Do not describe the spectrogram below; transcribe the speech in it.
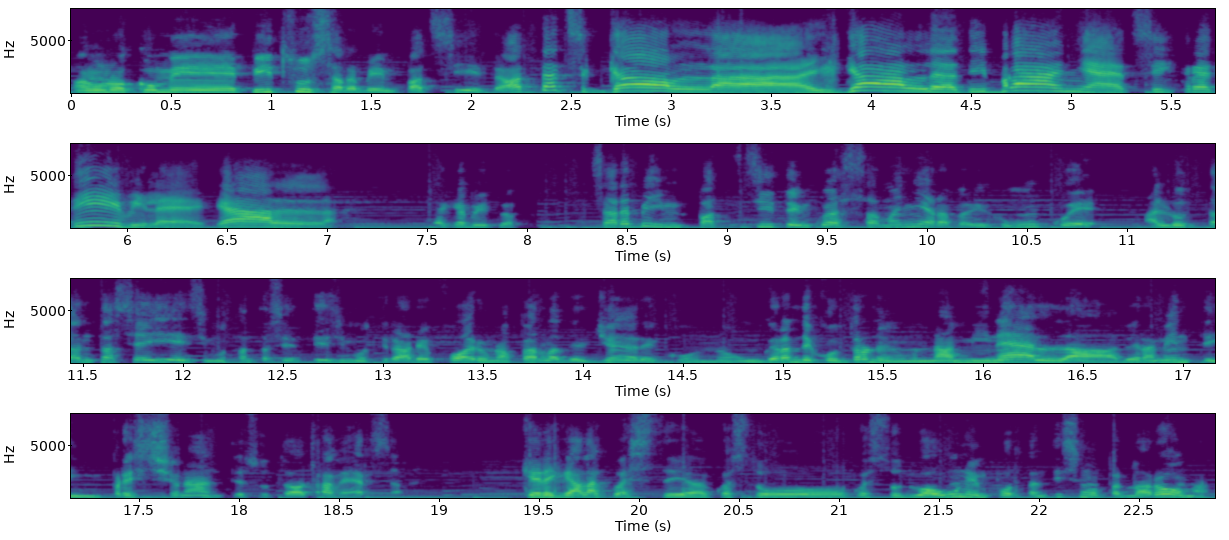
a uno come Pizzu sarebbe impazzito. That's gol! Il gol di Bagnets, incredibile! Gol! Hai capito? Sarebbe impazzito in questa maniera perché comunque all'86esimo, 87esimo tirare fuori una perla del genere con un grande controllo e una minella veramente impressionante sotto la traversa che regala queste- questo, questo 2-1 importantissimo per la Roma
